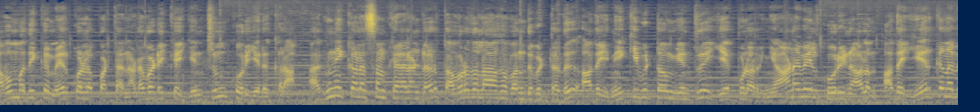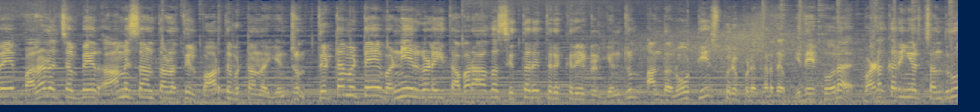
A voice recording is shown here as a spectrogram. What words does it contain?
அவமதிக்க மேற்கொள்ளப்பட்ட நடவடிக்கை என்றும் கூறியிருக்கிறார். அக்னி கலசம் கேலண்டர் தவறுதலாக வந்துவிட்டது அதை நீக்கிவிட்டோம் என்று இயக்குனர் ஞானவேல் கூறினாலும் அதை ஏற்கனவே பல லட்சம் பேர் அமேசான் தளத்தில் பார்த்துவிட்டனர் என்றும் திட்டமிட்டே வன்னியர்களை தவறாக சித்தரித்திருக்கிறீர்கள் என்றும் அந்த நோட்டீஸ் குறிப்பிடுகிறது. இதே போல வழக்கறிஞர் சந்துரு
